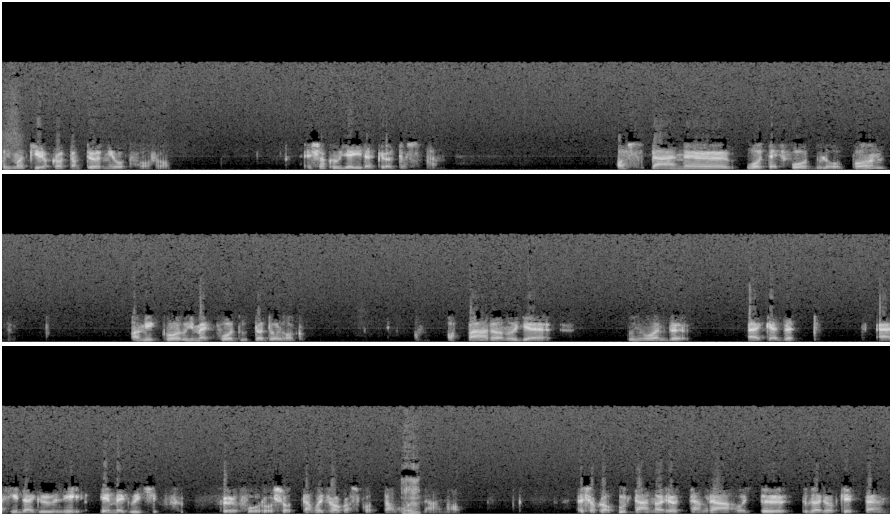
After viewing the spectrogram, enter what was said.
úgymond ki akartam törni otthonról. És akkor ugye ide költöztem. Aztán ö, volt egy fordulópont, amikor úgy megfordult a dolog. A páran ugye úgymond elkezdett elhidegülni, én meg úgy fölforrósodtam, hogy ragaszkodtam uh-huh. hozzá. Na. És akkor utána jöttem rá, hogy ő tulajdonképpen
